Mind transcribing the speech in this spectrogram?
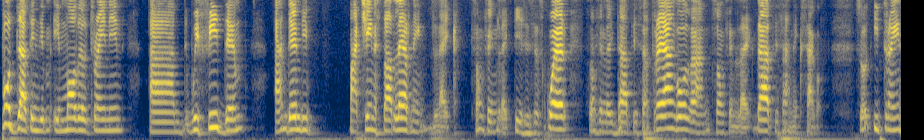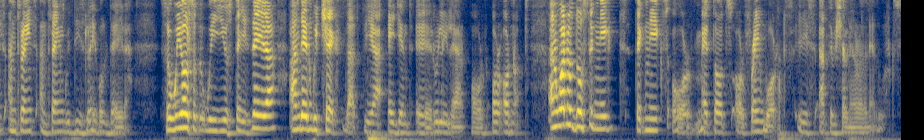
put that in the in model training, and we feed them, and then the machine start learning like something like this is a square, something like that is a triangle, and something like that is an hexagon. So it trains and trains and trains with this labeled data. So we also we use taste data and then we check that the uh, agent uh, really learned or, or, or not. And one of those techniques, techniques or methods or frameworks is artificial neural networks.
